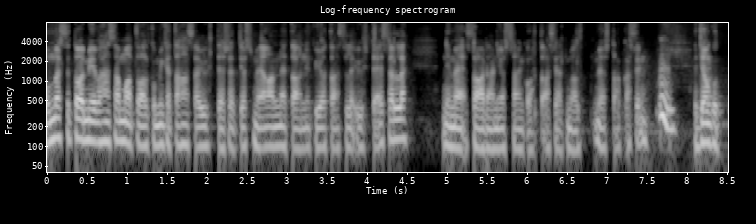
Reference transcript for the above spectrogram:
mun mielestä se toimii vähän samalla tavalla kuin mikä tahansa yhteisö, että jos me annetaan niin jotain sille yhteisölle, niin me saadaan jossain kohtaa sieltä myös takaisin. Mm. Että jonkun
